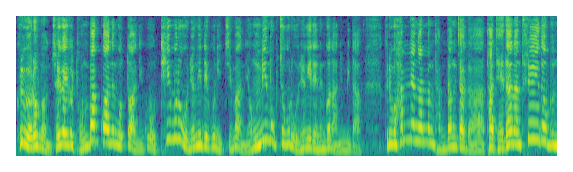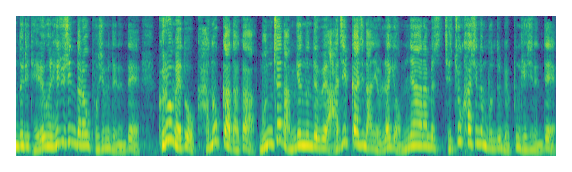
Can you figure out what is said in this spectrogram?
그리고 여러분 저희가 이걸 돈 받고 하는 것도 아니고 팀으로 운영이 되고는 있지만 영리 목적으로 운영이 되는 건 아닙니다. 그리고 한명 한 명 담당자가 다 대단한 트레이더 분들이 대응을 해주신다라고 보시면 되는데 그럼에도 간혹 가다가 문자 남겼는데 왜 아직까지 나는 연락이 없냐라면서 재촉하시는 분들 몇 분 계시는데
